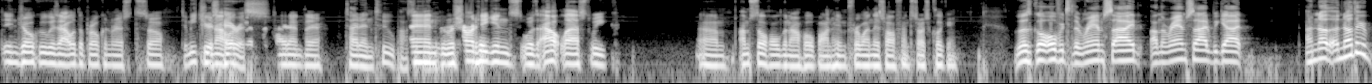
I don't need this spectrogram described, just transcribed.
Njoku is out with a broken wrist, so Demetrius you're not looking Harris, tight end there. Tight end two, possibly. And Rashard Higgins was out last week. Um, I'm still holding out hope on him for when this offense starts clicking. Let's go over to the Ram side. On the Ram side, we got another another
